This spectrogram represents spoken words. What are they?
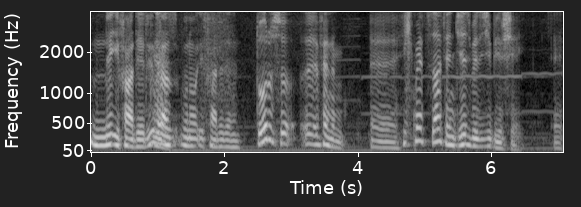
ne ifade ediyor? Evet. Biraz bunu ifade edelim. Doğrusu e, efendim e, hikmet zaten cezbedici bir şey. E,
